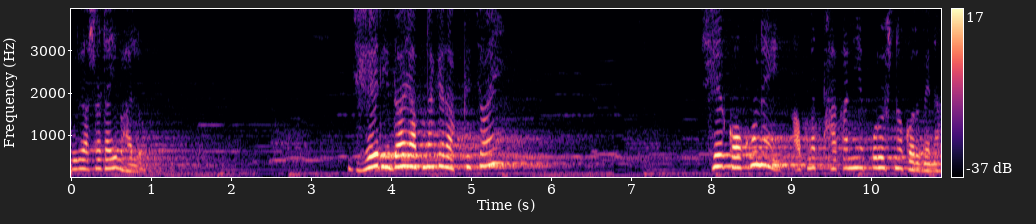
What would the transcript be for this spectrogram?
দূরে আসাটাই ভালো। যে হৃদয় আপনাকে রাখতে চায়, সে কখনোই আপনার থাকা নিয়ে প্রশ্ন করবে না।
